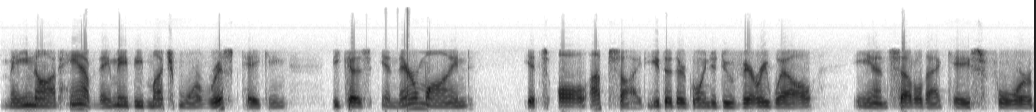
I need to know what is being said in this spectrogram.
may not have. They may be much more risk taking because, in their mind, it's all upside. Either they're going to do very well and settle that case for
